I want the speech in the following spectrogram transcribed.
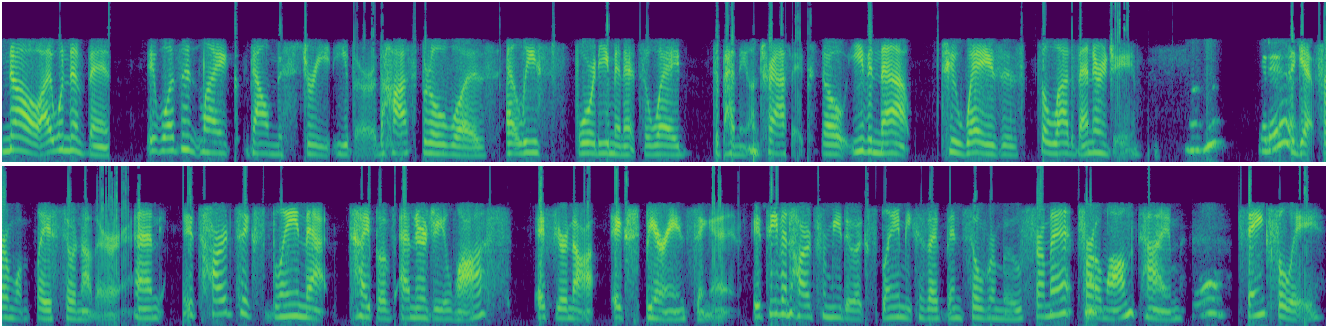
No, I wouldn't have been. It wasn't like down the street either. The hospital was at least 40 minutes away, depending on traffic. So even that two ways is a lot of energy is. To get from one place to another. And it's hard to explain that type of energy loss if you're not experiencing it. It's even hard for me to explain because I've been so removed from it for a long time, Yeah. thankfully.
